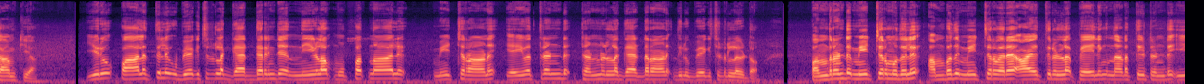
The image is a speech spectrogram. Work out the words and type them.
കാം ഈ ഒരു പാലത്തിൽ ഉപയോഗിച്ചിട്ടുള്ള ഗഡറിന്റെ നീളം മുപ്പത്തിനാല് മീറ്ററാണ് എഴുപത്തിരണ്ട് ടണ്ണുള്ള ഗഡറാണ് ഇതിൽ ഉപയോഗിച്ചിട്ടുള്ളത് കേട്ടോ. പന്ത്രണ്ട് മീറ്റർ മുതൽ അമ്പത് മീറ്റർ വരെ ആഴത്തിലുള്ള പേലിംഗ് നടത്തിയിട്ടുണ്ട് ഈ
